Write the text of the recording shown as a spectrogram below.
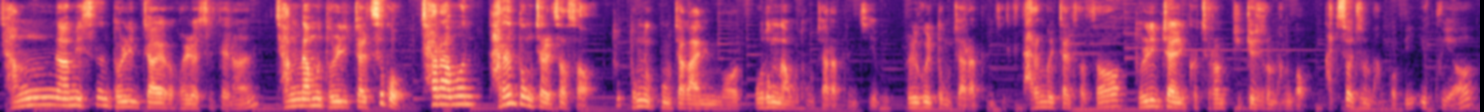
장남이 쓰는 돌림자가 걸렸을 때는 장남은 돌림자를 쓰고 차남은 다른 동자를 써서 동력 동자가 아닌 뭐 오동나무 동자라든지 붉을 동자라든지 다른 글자를 써서 돌림자일 것처럼 비켜주는 방법 같이 써주는 방법이 있고요.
